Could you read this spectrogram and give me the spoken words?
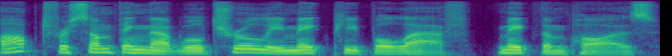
opt for something that will truly make people laugh, make them pause,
